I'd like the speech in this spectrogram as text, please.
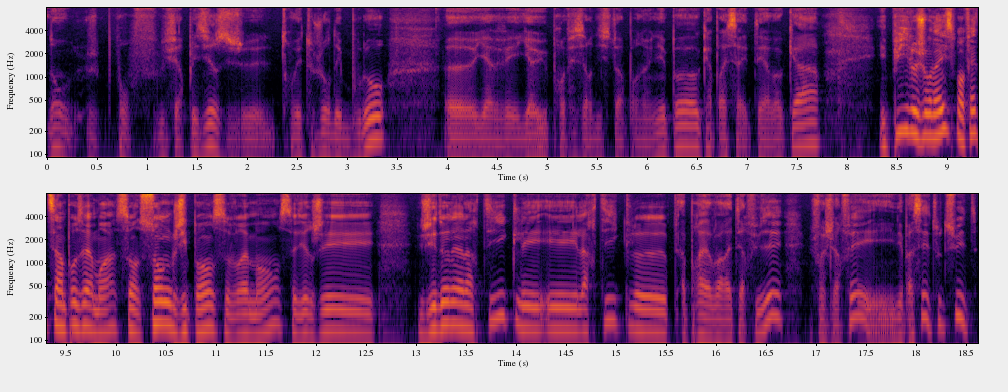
donc, pour lui faire plaisir, je trouvais toujours des boulots. Euh, il y a eu professeur d'histoire pendant une époque, après ça a été avocat. Et puis le journalisme, en fait, s'est imposé à moi, sans, sans que j'y pense vraiment. C'est-à-dire j'ai j'ai donné un article et, l'article, après avoir été refusé, une fois que je l'ai refait, il est passé tout de suite.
